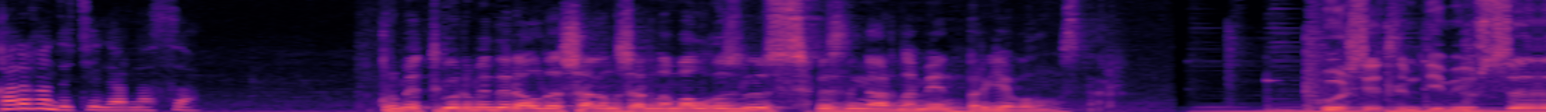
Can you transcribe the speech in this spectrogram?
Қарағанды телеарнасы құрметті көрермендер алда шағын жарнамалық үзіліс біздің арнамен бірге болыңыздар көрсетілім демеушісі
